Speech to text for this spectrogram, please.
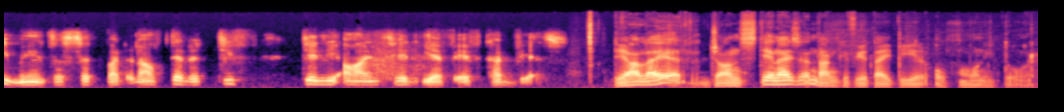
die mense sit wat 'n alternatief teen die ANC en EFF kan wees. Die leier, John Steenhuisen, dankie vir u tyd hier op monitor.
